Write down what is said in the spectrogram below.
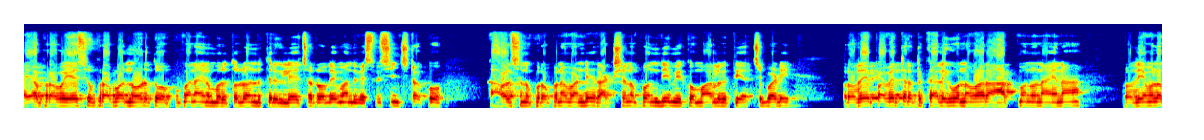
అయా ప్రభు యేసు ప్రభు నోడుతో ఒప్పుకొని ఆయన మృతులను తిరిగి లేచే హృదయం మంది విశ్వసించుటకు కావలసిన కృపనివ్వండి రక్షణ పొంది మీ కుమారులకు తీర్చబడి హృదయ పవిత్రత కలిగి ఉన్నవారు ఆత్మను నాయన హృదయంలో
